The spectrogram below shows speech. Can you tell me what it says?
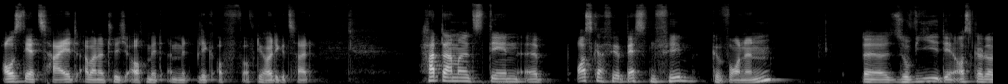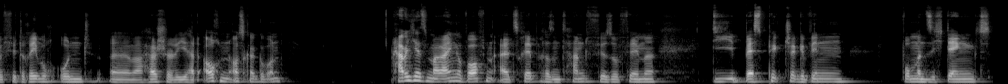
aus der Zeit, aber natürlich auch mit, mit Blick auf, auf die heutige Zeit. Hat damals den äh, Oscar für besten Film gewonnen, äh, sowie den Oscar, glaube ich, für Drehbuch und äh, Mahershala hat auch einen Oscar gewonnen. Habe ich jetzt mal reingeworfen als Repräsentant für so Filme, die Best Picture gewinnen, wo man sich denkt,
